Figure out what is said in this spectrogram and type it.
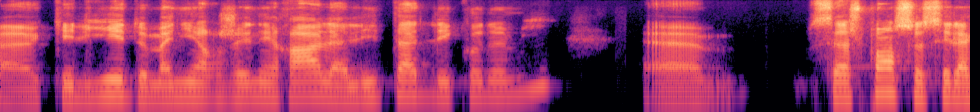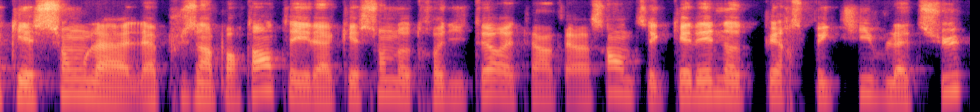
euh, qui est lié de manière générale à l'état de l'économie? Euh, Ça, je pense c'est la question la, plus importante et la question de notre auditeur était intéressante. C'est quelle est notre perspective là-dessus?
